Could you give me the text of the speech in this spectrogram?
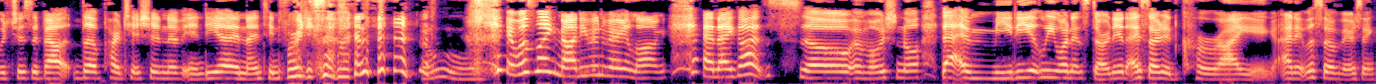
which was about the partition of India in 1947. Ooh. It was like not even very long. And I got so emotional that immediately when it started, I started crying. And it was so embarrassing.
